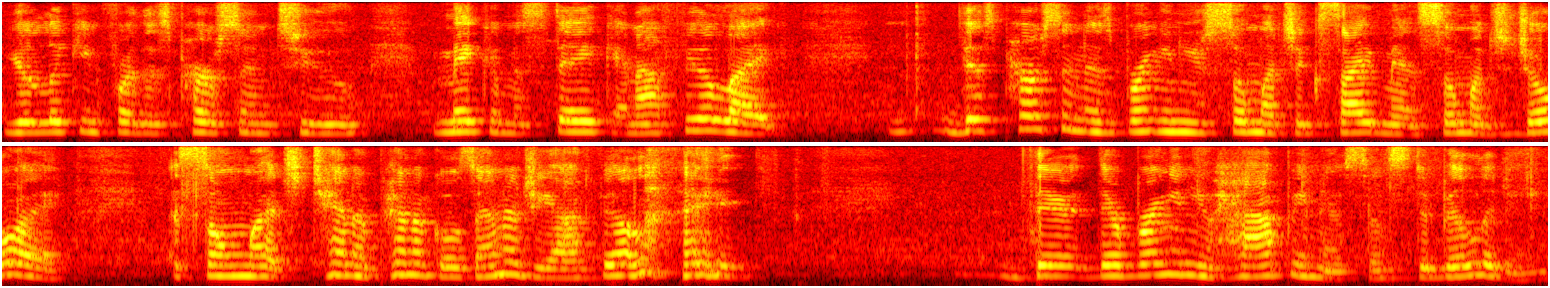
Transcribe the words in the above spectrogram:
you're looking for this person to make a mistake. And I feel like this person is bringing you so much excitement, so much joy, so much Ten of Pentacles energy. I feel like they're, they're bringing you happiness and stability.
